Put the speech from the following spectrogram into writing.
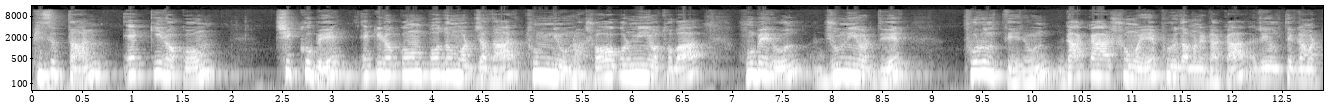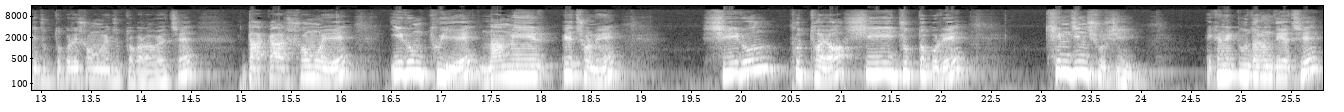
ফিসুত্তান, একই রকম ছিক্ষুবে, একই রকম পদমর্যাদার থুমনিউনা, সহকর্মী অথবা হুবেরুল জুনিয়রদের ফুরুল তেনুন ডাকার সময়ে, ফুরুদা মানে ডাকা রিউলতে গ্রামারটি যুক্ত করে সময়ে যুক্ত করা হয়েছে। ডাকার সময়ে ইরুম থুইয়ে নামের পেছনে শিরুল ফুথয় শি যুক্ত করে খিমজিন সুশি। এখানে একটু উদাহরণ দিয়েছে,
